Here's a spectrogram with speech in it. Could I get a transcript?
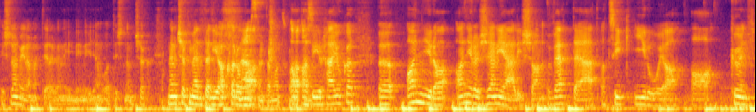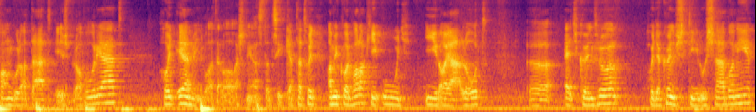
és remélem, hogy tényleg a 444-en volt, és nem csak, nem csak menteni akarom Nem, a, a, az írhájukat. Annyira, annyira zseniálisan vette át a cikk írója a könyv hangulatát és bravúrját, hogy élmény volt elolvasni azt a cikket. Tehát, hogy amikor valaki úgy ír ajánlót ö, egy könyvről, hogy a könyv stílusában ír,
